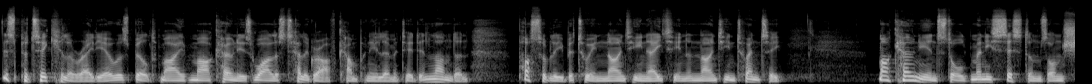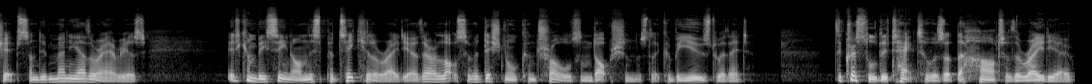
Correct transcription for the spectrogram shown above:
this particular radio was built by Marconi's Wireless Telegraph Company Limited in London, possibly between 1918 and 1920. Marconi installed many systems on ships and in many other areas. It can be seen on this particular radio there are lots of additional controls and options that could be used with it. The crystal detector was at the heart of the radio.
